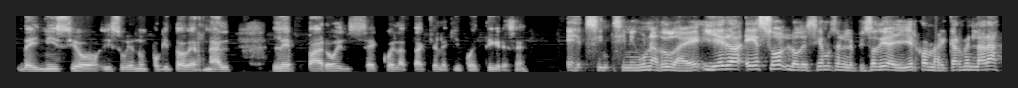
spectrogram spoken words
de inicio y subiendo un poquito a Bernal. Le paró en seco el ataque al equipo de Tigres, ¿eh? Eh, sin, ninguna duda, ¿eh? Y era eso, lo decíamos en el episodio de ayer con Mari Carmen Lara,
